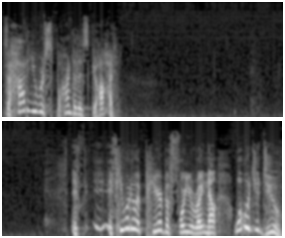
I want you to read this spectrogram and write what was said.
So, how do you respond to this God? If, if he were to appear before you right now, what would you do?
